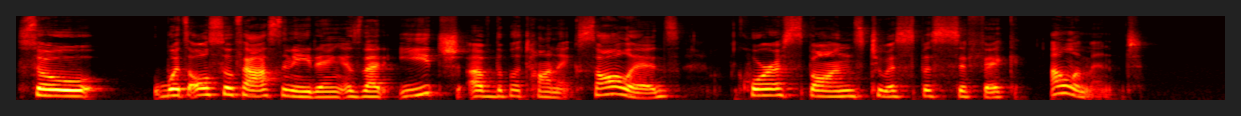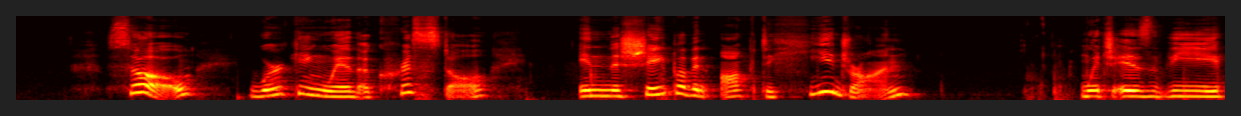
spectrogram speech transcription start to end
So, what's also fascinating is that each of the Platonic solids corresponds to a specific element. So, working with a crystal in the shape of an octahedron, which is the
